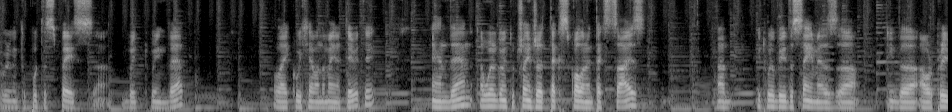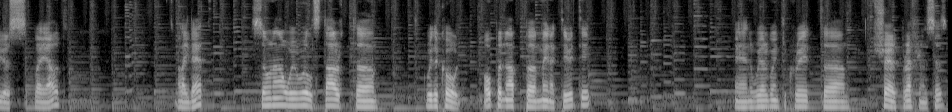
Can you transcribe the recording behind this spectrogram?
We're going to put a space uh, between that like we have on the main activity. And then uh, we're going to change the text color and text size. And it will be the same as uh, in the our previous layout. Like that. So now we will start uh, with the code. Open up uh, main activity and we are going to create uh, shared preferences.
